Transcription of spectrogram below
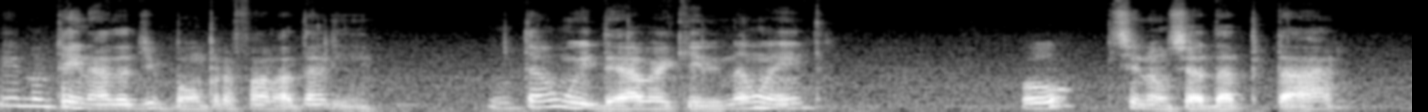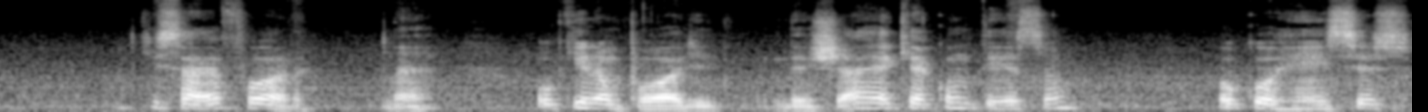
ele não tem nada de bom para falar dali. Então o ideal é que ele não entre, ou se não se adaptar, que saia fora. Né? O que não pode deixar é que aconteçam ocorrências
